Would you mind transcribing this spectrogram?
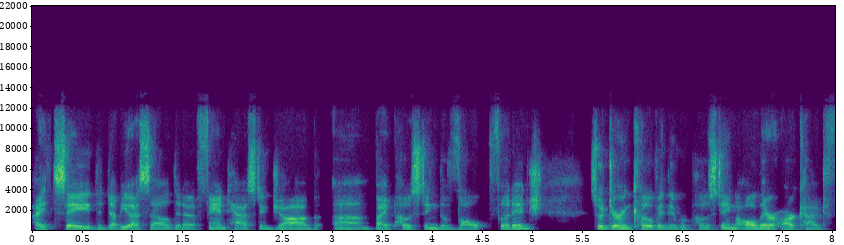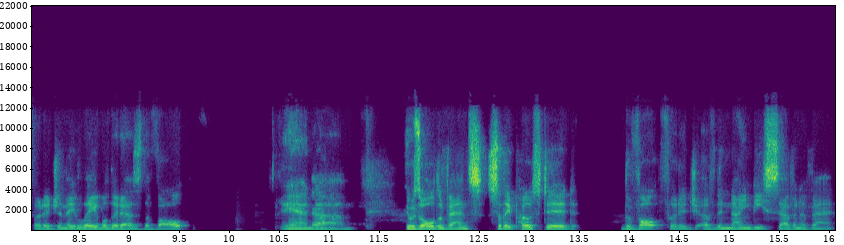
I'd say the WSL did a fantastic job um, by posting the vault footage. So during COVID, they were posting all their archived footage and they labeled it as the vault. And Yeah. um, it was old events. So they posted the vault footage of the 97 event.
